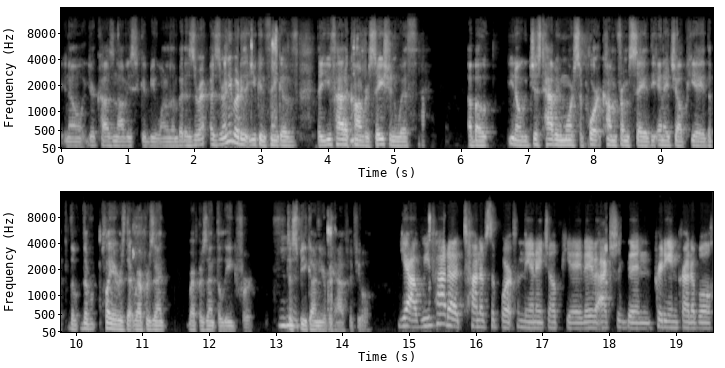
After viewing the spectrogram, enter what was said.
You know, your cousin obviously could be one of them, but is there is there anybody that you can think of that you've had a conversation with about you know just having more support come from say the NHLPA, the the, the players that represent represent the league for mm-hmm. to speak on your behalf, if you will. Yeah, we've had a ton of support from the NHLPA. They've actually been pretty incredible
